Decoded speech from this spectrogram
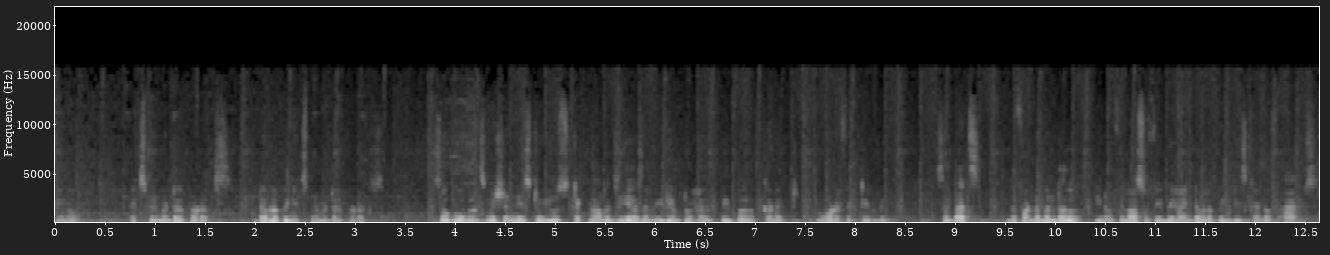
you know experimental products, developing experimental products. So Google's mission is to use technology as a medium to help people connect more effectively. So that's the fundamental you know philosophy behind developing these kind of apps.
